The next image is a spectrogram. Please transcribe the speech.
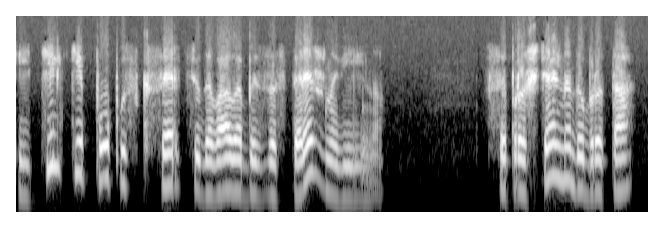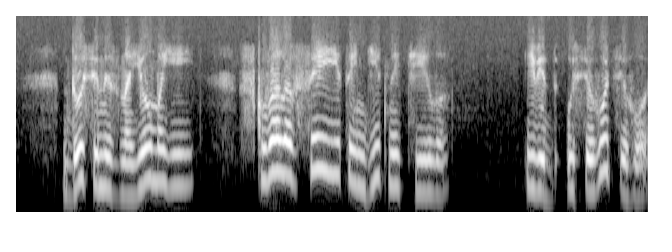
і тільки попуск серцю давала беззастережно вільно. Всепрощальна доброта, досі незнайома їй, скувала все її тендітне тіло, і від усього цього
